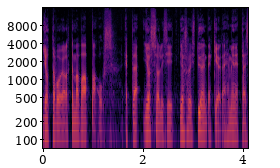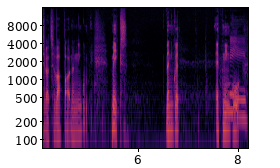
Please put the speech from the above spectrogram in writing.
jotta voi olla tämä vapaus. Että jos, olisi, jos olisi työntekijöitä, he menettäisivät sen vapauden. Niin kuin, miksi? Niin kuin, että että niinku, niin.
